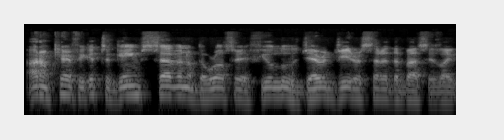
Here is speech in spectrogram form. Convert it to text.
I don't care if you get to game seven of the World Series. If you lose, Derek Jeter said it the best. He's like,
